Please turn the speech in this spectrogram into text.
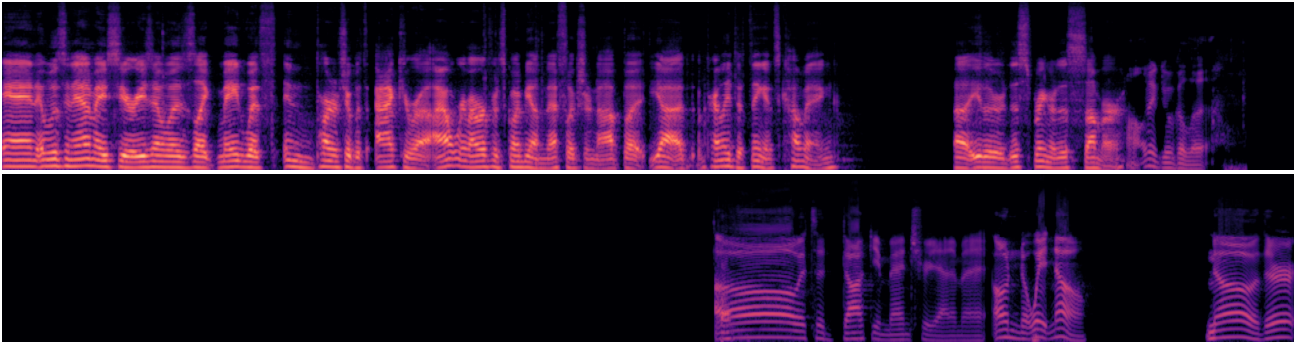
and it was an anime series and it was like made with in partnership with Acura. I don't remember if it's going to be on Netflix or not, but yeah, apparently the thing it's coming. Uh, either this spring or this summer. Oh, let me Google it. Oh, it's a documentary anime. Oh no, wait, no. No, they're.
